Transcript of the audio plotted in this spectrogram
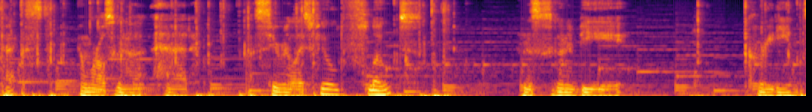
text. And we're also going to add a serialized field float. And this is going to be gradient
